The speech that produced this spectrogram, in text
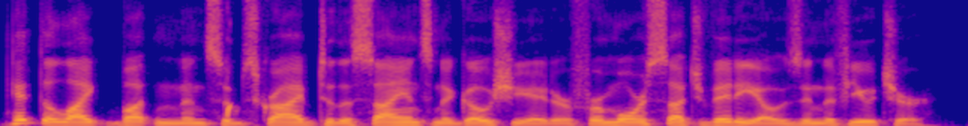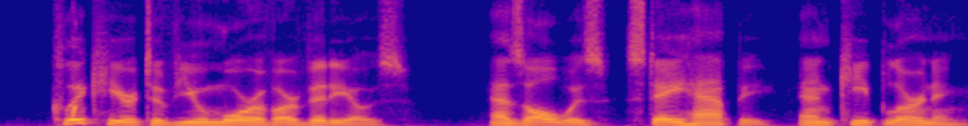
Hit the like button and subscribe to the Science Negotiator for more such videos in the future. Click here to view more of our videos. As always, stay happy and keep learning.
